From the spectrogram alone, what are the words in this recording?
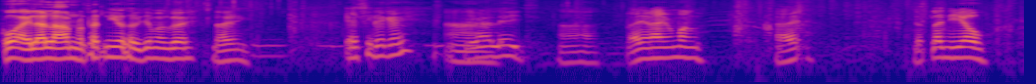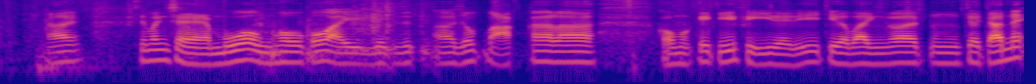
Cô ấy là làm được rất nhiều thứ cho mọi người. Đây. Cái gì đấy cái? À. À, đây này mừng. Đấy. Rất là nhiều. Đấy. Thì mình sẽ mua ủng hộ cô ấy giúp, giúp, à, giúp bác à, là có một cái chi phí để đi chữa bệnh và ừ, chữa chân đấy.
